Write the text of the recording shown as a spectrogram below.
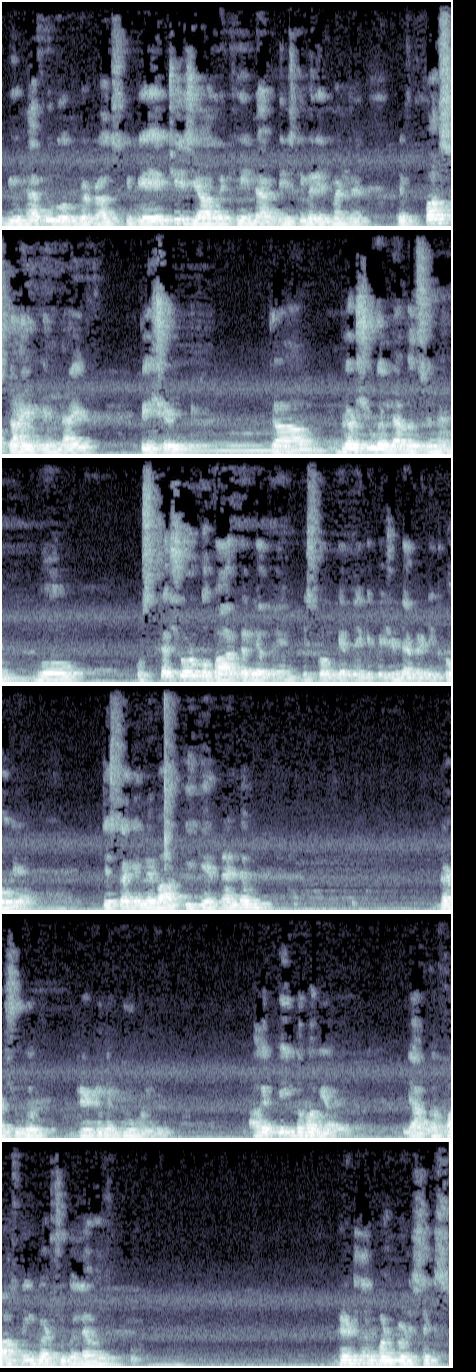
you have to go to the drugs क्योंकि एक चीज़ याद रखिए डायबिटीज़ की मैनेजमेंट में कि first time in life patient का ब्लड शुगर लेवल जो हैं, वो उस थ्रेशोल्ड को पार कर जाते हैं, जिसको हम कहते हैं कि पेशेंट डायबिटिक हो गया। जिस तरह की हमने बात की कि random blood sugar greater than two hundred अगर एक दफ़ा भी आए, या आपका fasting blood sugar level greater than one twenty six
